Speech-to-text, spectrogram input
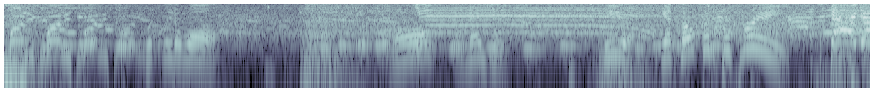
Money, money, money, Quickly to Wall. Wall yeah! measures. Deal. Gets open for three. Dagger!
